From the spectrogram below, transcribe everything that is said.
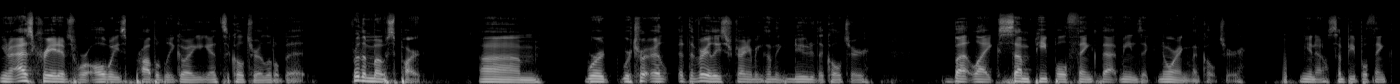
you know, as creatives, we're always probably going against the culture a little bit for the most part. Um, we're we're try- at the very least we're trying to bring something new to the culture, but like some people think that means ignoring the culture. You know some people think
